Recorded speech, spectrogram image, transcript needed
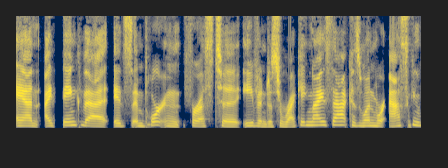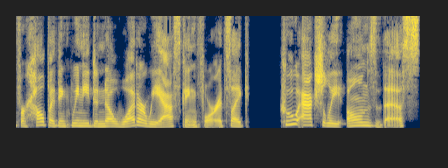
And I think that it's important for us to even just recognize that because when we're asking for help, I think we need to know what are we asking for? It's like, who actually owns this?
